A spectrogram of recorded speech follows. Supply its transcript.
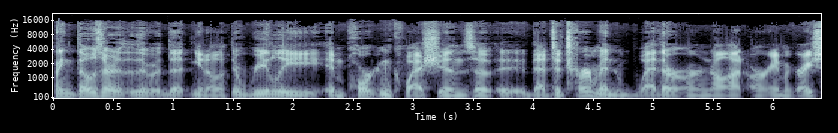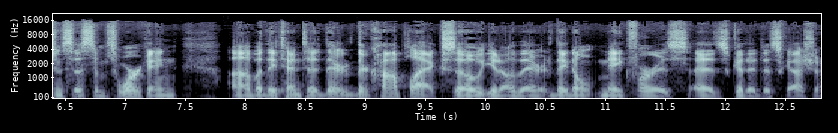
I think those are the, the, you know the really important questions of, uh, that determine whether or not our immigration system's working. Uh, but they tend to they're they're complex, so you know they're they don't make for as as good a discussion.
